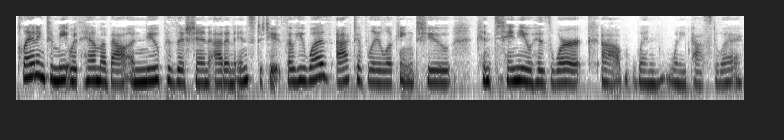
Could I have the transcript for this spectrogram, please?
planning to meet with him about a new position at an institute. So he was actively looking to continue his work uh, when when he passed away.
